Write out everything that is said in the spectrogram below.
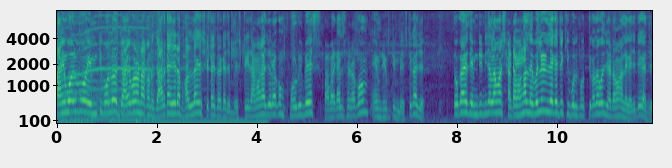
আমি বলব এমটি বলো যাই বলো না কেন যার কাছে যেটা ভালো লাগে সেটাই তার কাছে বেস্ট ঠিক আছে আমার কাছে যেরকম ফোর বি বেস্ট বাবার কাছে সেরকম এমটি ফিফটিন বেস্ট ঠিক আছে? তো গাইস এমটিটি চালা আমার সেটা ভাঙা লেভেলেরই লেগেছে কী বল সত্যি কথা বলছি সেটা ভাঙা লেগেছে ঠিক আছে?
